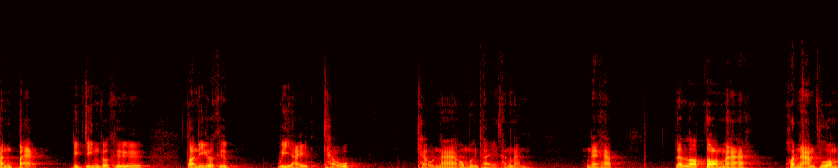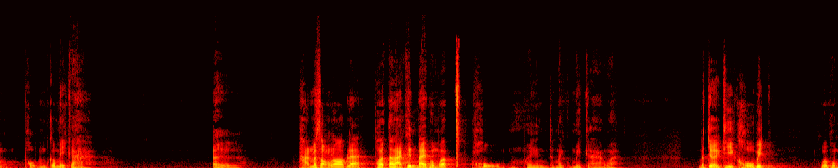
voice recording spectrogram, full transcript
2008 จริงๆก็คือ ตอนนี้ก็คือ VI แถวแถวหน้าของเมืองไทยทั้งนั้นนะครับ แล้วรอบต่อมาพอน้ำท่วมผมก็ไม่กล้า เออผ่านมาสองรอบแล้ว พอตลาดขึ้นไปผมก็โอ้โหไม่ทำไมกูไม่กล้าวะมาเจออีกทีโควิดว่าผม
